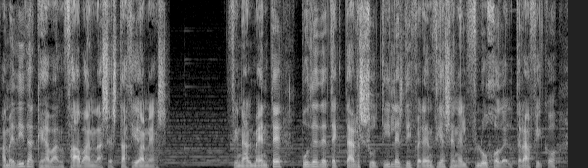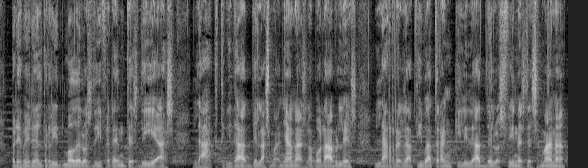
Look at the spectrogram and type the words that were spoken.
a medida que avanzaban las estaciones. Finalmente, pude detectar sutiles diferencias en el flujo del tráfico, prever el ritmo de los diferentes días, la actividad de las mañanas laborables, la relativa tranquilidad de los fines de semana,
